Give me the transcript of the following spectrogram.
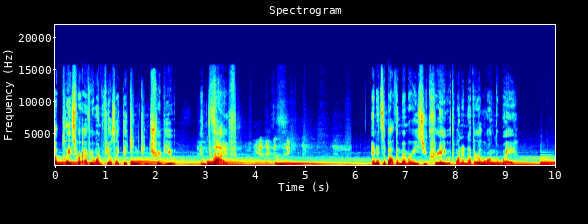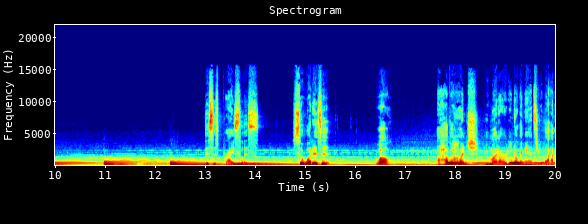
a place where everyone feels like they can contribute and thrive. And it's about the memories you create with one another along the way. This is priceless. So, what is it? Well, I have a hunch you might already know the answer to that.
